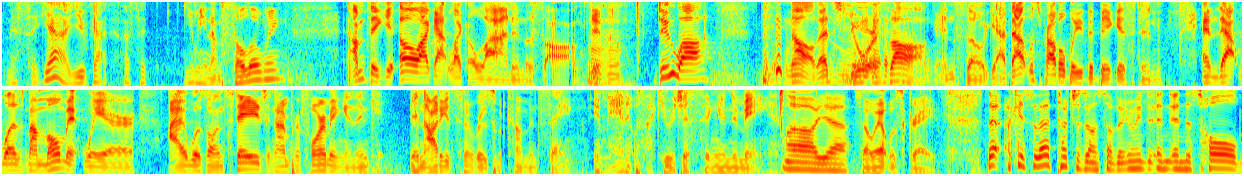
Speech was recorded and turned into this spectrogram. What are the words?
And they say, yeah, you've got it. I said, you mean I'm soloing? I'm thinking, oh, I got like a line in the song. Know, do I? It's like, no, that's your song. And so, yeah, that was probably the biggest. And, and that was my moment where I was on stage and I'm performing and then, then audience members would come and say, hey, man, it was like you were just singing to me. And oh yeah. so it was great. That, okay, so that touches on something. I mean, in, in this whole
